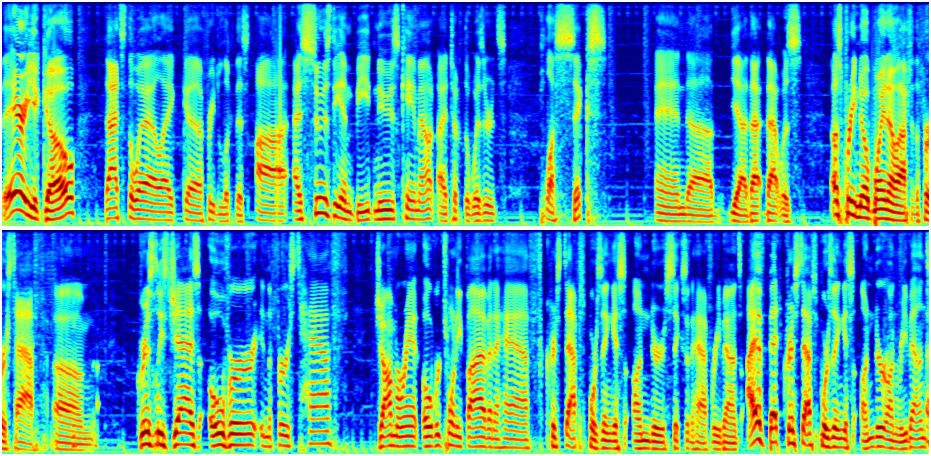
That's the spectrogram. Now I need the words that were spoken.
There you go. That's the way I like uh, for you to look at this. Uh, as soon as the Embiid news came out, I took the Wizards plus six, and uh, yeah, that that was that was pretty no bueno after the first half. Um, Grizzlies Jazz over in the first half. Ja Morant over 25 and a half. Kristaps Porzingis under six and a half rebounds. I have bet Kristaps Porzingis under on rebounds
